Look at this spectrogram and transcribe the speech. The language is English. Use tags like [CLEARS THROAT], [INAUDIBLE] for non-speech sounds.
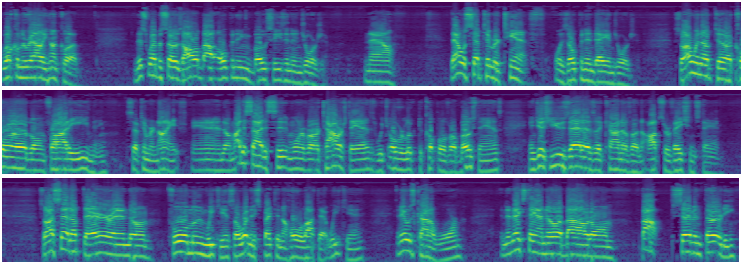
Welcome to Reality Hunt Club. This webisode is all about opening bow season in Georgia. Now, that was September 10th, was opening day in Georgia. So I went up to our club on Friday evening, September 9th, and um, I decided to sit in one of our tower stands, which overlooked a couple of our bow stands, and just use that as a kind of an observation stand. So I sat up there, and um, full moon weekend, so I wasn't expecting a whole lot that weekend, and it was kind of warm. And the next thing I know, about um, about 7:30,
